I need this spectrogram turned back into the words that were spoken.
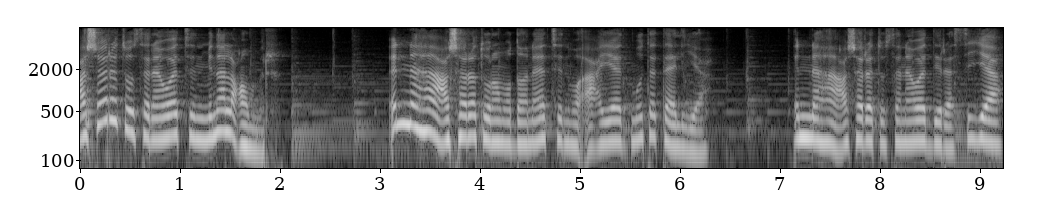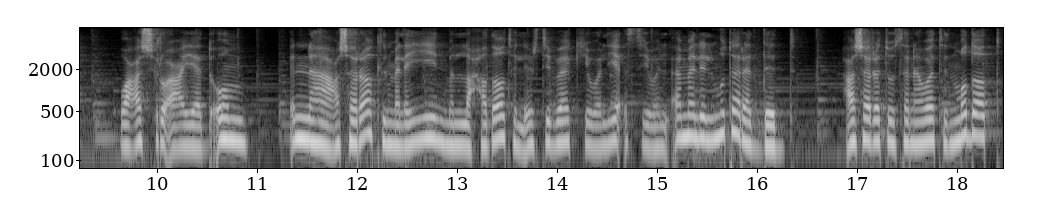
عشرة سنوات من العمر. إنها عشرة رمضانات وأعياد متتالية. إنها عشرة سنوات دراسية وعشر أعياد أم إنها عشرات الملايين من لحظات الارتباك واليأس والأمل المتردد. عشرة سنوات مضت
